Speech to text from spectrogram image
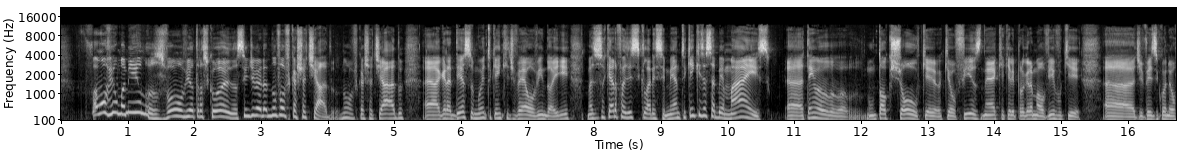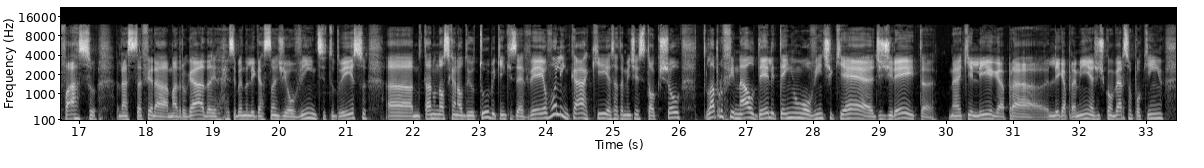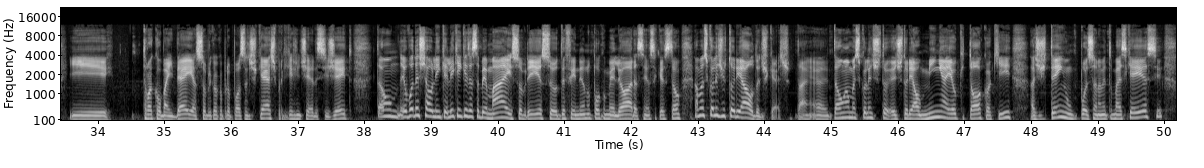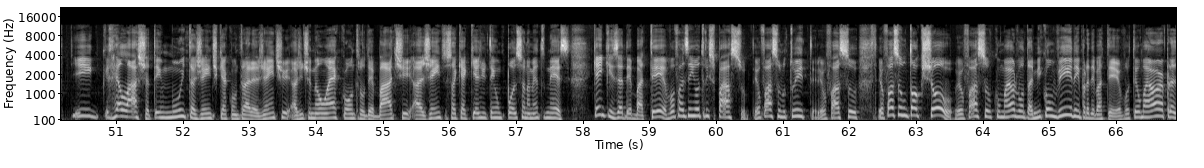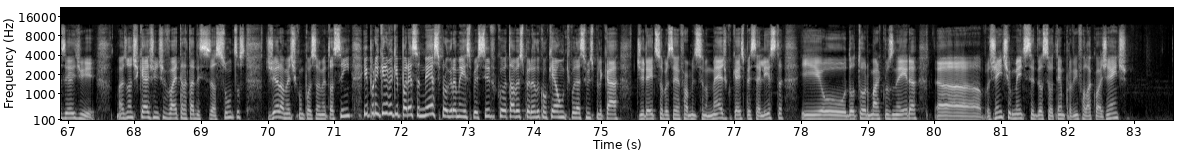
vamos ouvir o Mamilos, vamos ouvir outras coisas. Assim, de verdade, não vou ficar chateado. Não vou ficar chateado. É, agradeço muito quem que estiver ouvindo aí, mas eu só quero fazer esse esclarecimento. E quem quiser saber mais Uh, tem um talk show que, que eu fiz, né? Que é aquele programa ao vivo que uh, de vez em quando eu faço na sexta-feira madrugada, recebendo ligações de ouvintes e tudo isso. Uh, tá no nosso canal do YouTube, quem quiser ver. Eu vou linkar aqui exatamente esse talk show. Lá pro final dele tem um ouvinte que é de direita, né? Que liga para liga para mim, a gente conversa um pouquinho e troca uma ideia sobre qual é o propósito do Anticast, por que a gente é desse jeito. Então, eu vou deixar o link ali. Quem quiser saber mais sobre isso, eu defendendo um pouco melhor assim, essa questão, é uma escolha editorial do Anticast. Tá? É, então, é uma escolha editorial minha, eu que toco aqui. A gente tem um posicionamento mais que esse. E relaxa, tem muita gente que é contrária a gente. A gente não é contra o debate, a gente, só que aqui a gente tem um posicionamento nesse. Quem quiser debater, vou fazer em outro espaço. Eu faço no Twitter, eu faço, eu faço um talk show, eu faço com maior vontade me convidem para debater, eu vou ter o maior prazer de ir. Mas no Anticast a gente vai tratar desses assuntos, geralmente com posicionamento assim. E por incrível que pareça, nesse programa em específico, eu estava esperando qualquer um que pudesse me explicar direito sobre essa reforma do ensino médico, que é especialista, e o doutor Marcos Neira uh, gentilmente cedeu seu tempo para vir falar com a gente.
